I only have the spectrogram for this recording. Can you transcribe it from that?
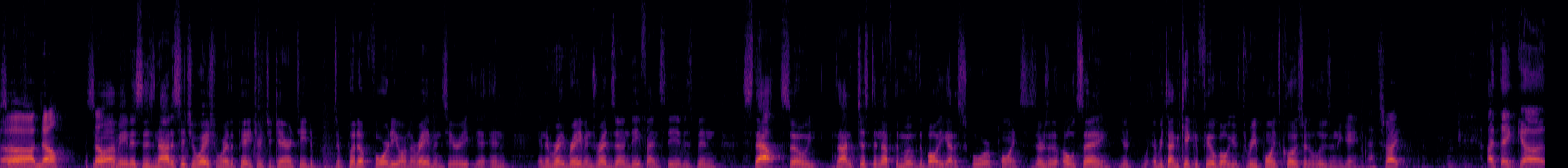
So, Uh, no. So no. I mean, this is not a situation where the Patriots are guaranteed to, to put up 40 on the Ravens here, and and the Ra- Ravens' red zone defense, Steve, has been stout. So not just enough to move the ball, you got to score points. There's an old saying: you're, every time you kick a field goal, you're three points closer to losing the game. That's right. I think uh,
